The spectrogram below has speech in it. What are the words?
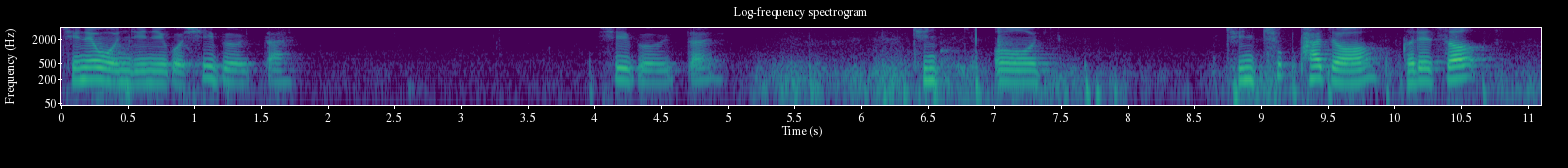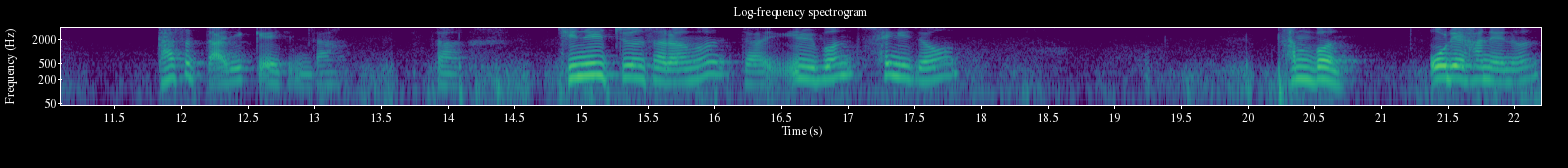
진의 원진이고 12월달 12월달 진, 어, 진축파죠. 그래서 다섯 달이 깨진다. 자, 진일준 사람은 자 1번 생이죠. 3번 올해 한 해는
